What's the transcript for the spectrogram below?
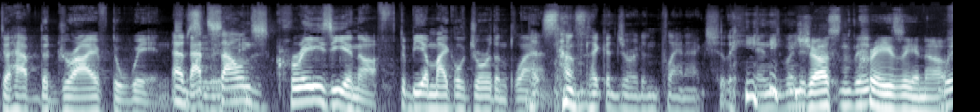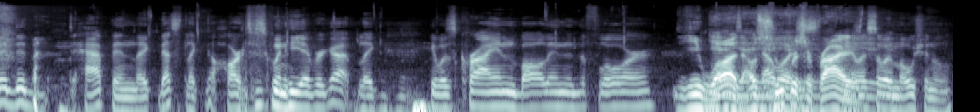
to have the drive to win. That sounds crazy enough to be a Michael Jordan plan. that sounds like a Jordan plan, actually. And when it, Just when- crazy enough. when did happen, like that's like the hardest one he ever got. Like mm-hmm. he was crying, bawling in the floor. he was. yeah, I was super was- surprised. It was so emotional.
